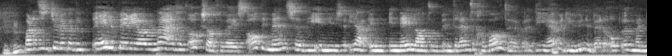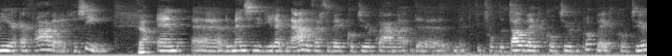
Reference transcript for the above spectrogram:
Mm -hmm. Maar dat is natuurlijk, die hele periode na is dat ook zo geweest. Al die mensen die in, die, ja, in, in Nederland of in Drenthe gewoond hebben, die hebben die hunebedden op een manier ervaren en gezien. Ja. En uh, de mensen die direct na de Trechterbekercultuur kwamen, de, bijvoorbeeld de Touwbekercultuur, de Klokbekercultuur.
